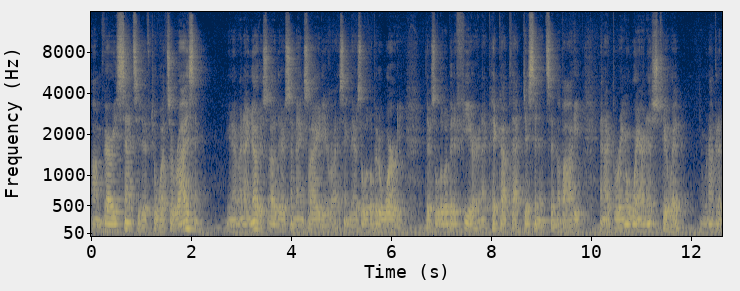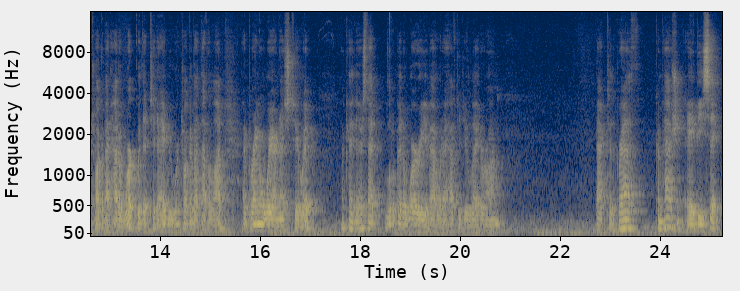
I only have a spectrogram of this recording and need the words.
I'm very sensitive to what's arising you know, and I notice, oh, there's some anxiety arising, there's a little bit of worry, there's a little bit of fear, and I pick up that dissonance in the body and I bring awareness to it. And we're not going to talk about how to work with it today, we will talk about that a lot. I bring awareness to it. Okay, there's that little bit of worry about what I have to do later on. Back to the breath, compassion, ABC.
